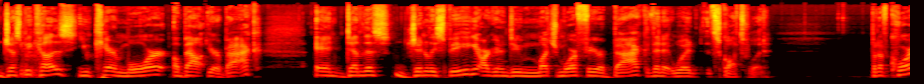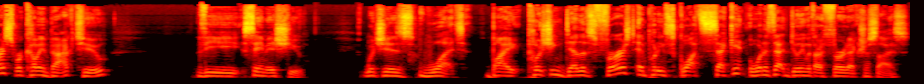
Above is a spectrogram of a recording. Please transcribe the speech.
Just because you care more about your back and deadlifts generally speaking are going to do much more for your back than it would squats would. But of course, we're coming back to the same issue, which is what? By pushing deadlifts first and putting squats second, what is that doing with our third exercise?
